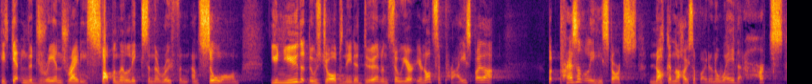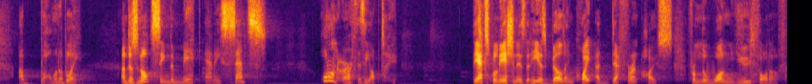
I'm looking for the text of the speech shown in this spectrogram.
he's getting the drains right, he's stopping the leaks in the roof, and, and so on. You knew that those jobs needed doing, and so you're, you're not surprised by that. But presently, he starts knocking the house about in a way that hurts abominably and does not seem to make any sense. What on earth is he up to? The explanation is that he is building quite a different house from the one you thought of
